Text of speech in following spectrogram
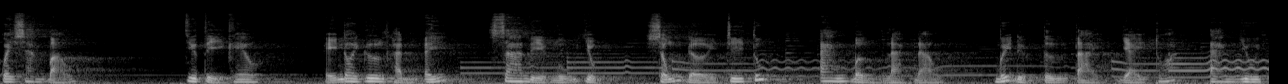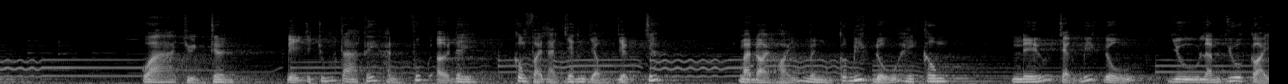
quay sang bảo, chư tỳ kheo, hãy noi gương hạnh ấy, xa lìa ngũ dục, sống đời tri túc, an bần lạc đạo mới được tự tại giải thoát an vui. Qua chuyện trên, để cho chúng ta thấy hạnh phúc ở đây không phải là danh vọng vật chất, mà đòi hỏi mình có biết đủ hay không. Nếu chẳng biết đủ, dù làm vua cõi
